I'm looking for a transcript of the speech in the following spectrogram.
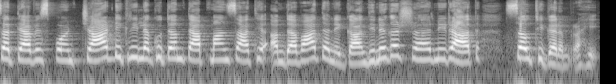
સત્યાવીસ પોઈન્ટ ચાર ડિગ્રી લઘુત્તમ તાપમાન સાથે અમદાવાદ અને ગાંધીનગર શહેરની રાત સૌથી ગરમ રહી.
